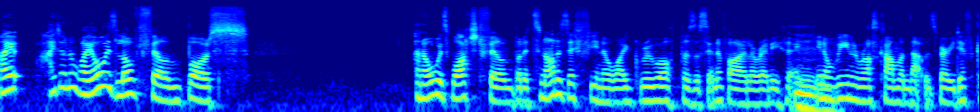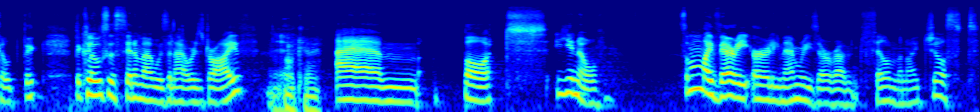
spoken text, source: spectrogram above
I I don't know. I always loved film, but and always watched film, but it's not as if you know I grew up as a cinephile or anything. You know, being in Roscommon, that was very difficult. The, the closest cinema was an hour's drive. yeah. Okay. Um, but you know, some of my very early memories are around film, and I just,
